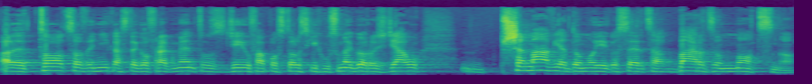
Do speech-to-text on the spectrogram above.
ale to, co wynika z tego fragmentu z dziejów apostolskich ósmego rozdziału, przemawia do mojego serca bardzo mocno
